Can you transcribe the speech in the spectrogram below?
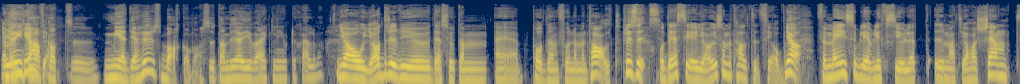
vi men har ju inte gud, haft ja. något eh, mediahus bakom oss utan vi har ju verkligen gjort det själva. Ja, och jag driver ju dessutom eh, podden fundamentalt. Precis. Och det ser jag ju som ett halvtidsjobb. Ja. För mig så blev livshjulet, i och med att jag har känt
